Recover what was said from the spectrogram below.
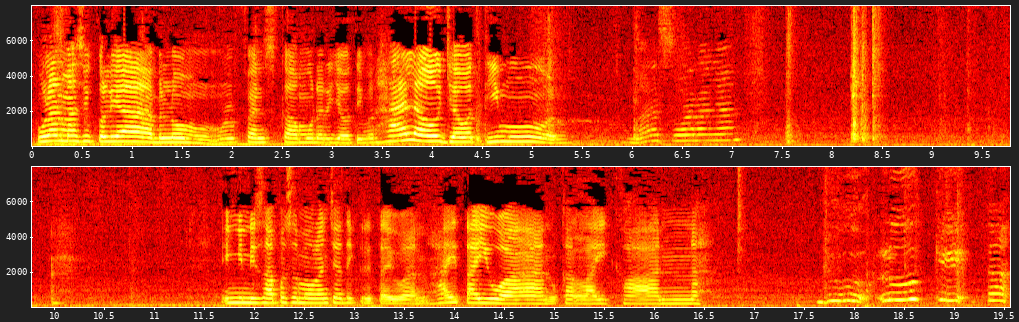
Bulan masih kuliah belum? Fans kamu dari Jawa Timur. Halo Jawa Timur. Gimana suaranya? Ingin disapa sama Ulan cantik dari Taiwan. Hai Taiwan, kalaikan. Nah, Dulu kita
